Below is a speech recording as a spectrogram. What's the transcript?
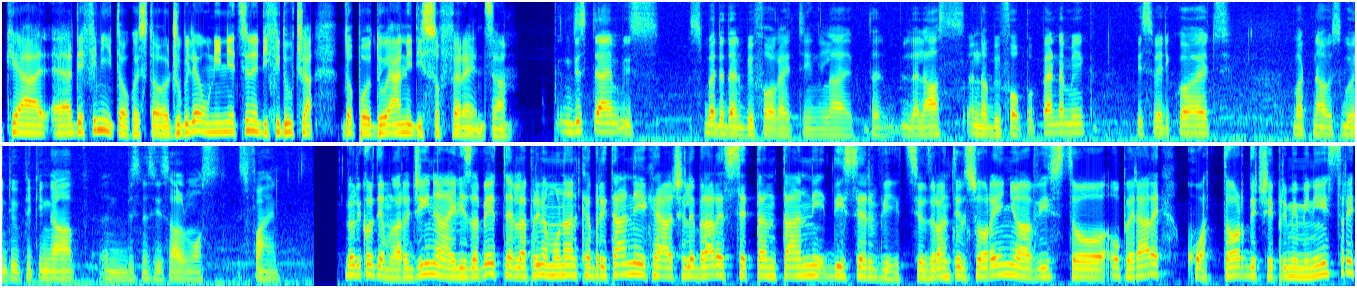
che ha, eh, ha definito questo giubileo un'iniezione di fiducia dopo due anni di sofferenza. This time is better than before. I think like the, the last the before pandemic is very quiet, but now it's going to be picking up and business is almost it's fine. Lo ricordiamo, la regina Elisabetta è la prima monarca britannica a celebrare 70 anni di servizio. Durante il suo regno ha visto operare 14 primi ministri,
